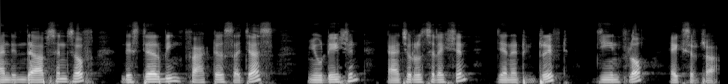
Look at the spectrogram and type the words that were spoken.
and in the absence of disturbing factors such as mutation, natural selection, genetic drift, gene flow, etc.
